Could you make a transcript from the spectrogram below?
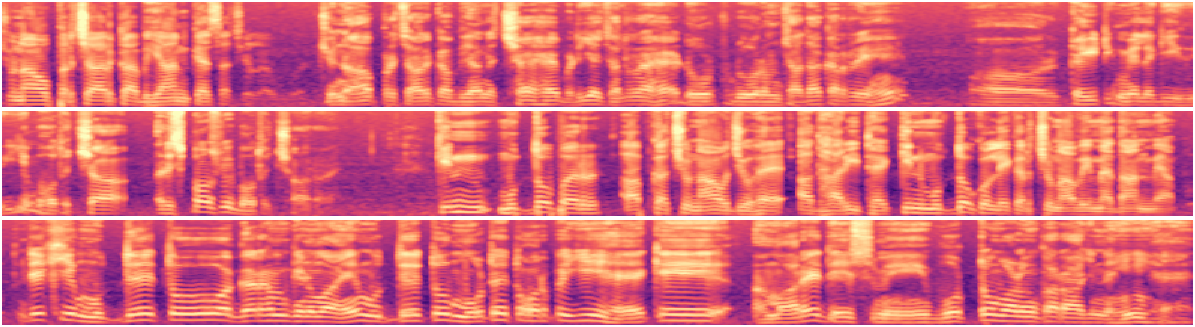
चुनाव प्रचार का अभियान कैसा चला हुआ? है चुनाव प्रचार का अभियान अच्छा है बढ़िया चल रहा है। डोर टू डोर हम ज़्यादा कर रहे हैं। और कई टीमें लगी हुई हैं बहुत अच्छा रिस्पांस भी बहुत अच्छा आ रहा है। किन मुद्दों पर आपका चुनाव जो है आधारित है? किन मुद्दों को लेकर चुनावी मैदान में आप देखिए मुद्दे तो अगर हम गिनवाएँ मुद्दे तो मोटे तौर पे ये है कि हमारे देश में वोटों वालों का राज नहीं है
